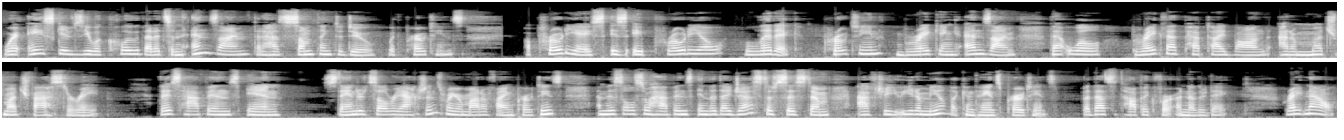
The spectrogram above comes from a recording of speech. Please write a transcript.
where ase gives you a clue that it's an enzyme that has something to do with proteins. A protease is a proteolytic protein breaking enzyme that will break that peptide bond at a much, much faster rate. This happens in standard cell reactions where you're modifying proteins, and this also happens in the digestive system after you eat a meal that contains proteins. But that's a topic for another day. Right now,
